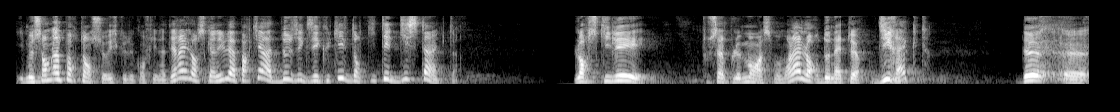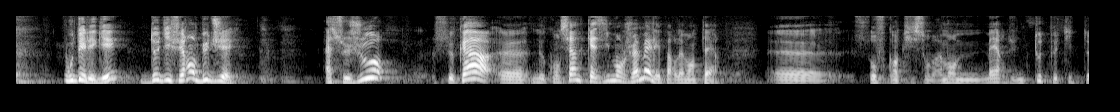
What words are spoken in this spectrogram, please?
il me semble important ce risque de conflit d'intérêts, lorsqu'un élu appartient à deux exécutifs d'entités distinctes lorsqu'il est tout simplement à ce moment-là l'ordonnateur direct euh, ou délégué de différents budgets. À ce jour, ce cas euh, ne concerne quasiment jamais les parlementaires, euh, sauf quand ils sont vraiment maires d'une toute petite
